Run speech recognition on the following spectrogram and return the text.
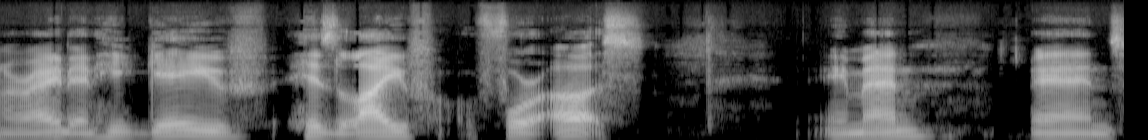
All right. And he gave his life for us. Amen. And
